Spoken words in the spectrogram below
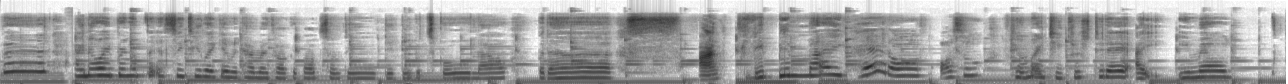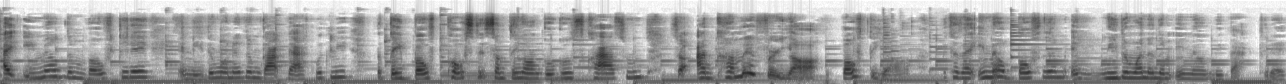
But I know I bring up the SAT like every time I talk about something to do with school now, but uh I'm flipping my head off. Also, to my teachers today, I emailed I emailed them both today and neither one of them got back with me, but they both posted something on Google's Classroom. So I'm coming for y'all, both of y'all, because I emailed both of them and neither one of them emailed me back today.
